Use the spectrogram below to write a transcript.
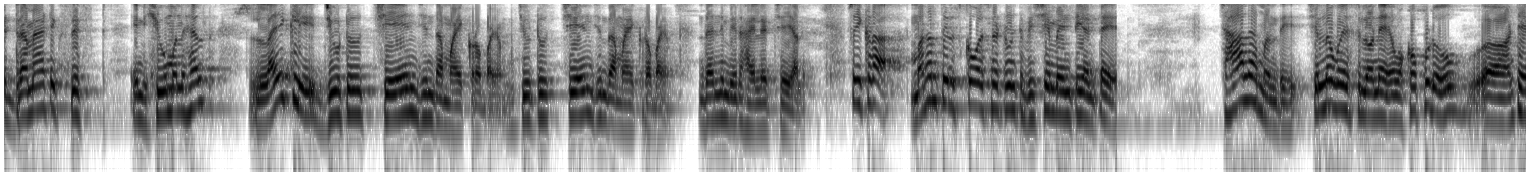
a dramatic shift in human health likely due to change in the microbiome due to change in the microbiome దాన్ని మీరు హైలైట్ చేయాలి సో ఇక్కడ మనం తెలుసుకోవాల్సినటువంటి విషయం ఏంటి అంటే చాలామంది చిన్న వయసులోనే ఒకప్పుడు అంటే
